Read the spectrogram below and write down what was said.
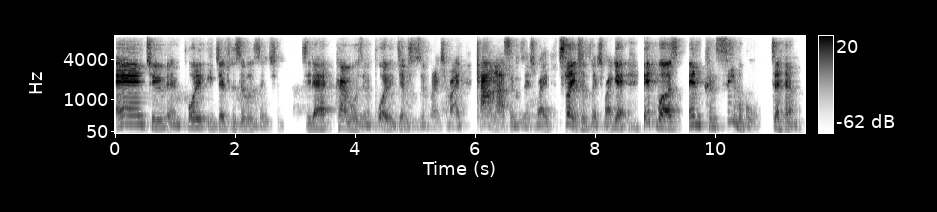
and to the imported Egyptian civilization. See that? Kerma was an imported Egyptian civilization, right? Colonized civilization, right? Slave civilization, right? Yeah. It was inconceivable to him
